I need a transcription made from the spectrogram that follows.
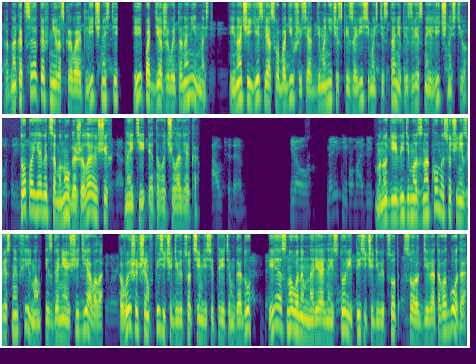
Однако церковь не раскрывает личности и поддерживает анонимность. Иначе, если освободившийся от демонической зависимости станет известной личностью, то появится много желающих найти этого человека. Многие, видимо, знакомы с очень известным фильмом «Изгоняющий дьявола», вышедшим в 1973 году и основанным на реальной истории 1949 года,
